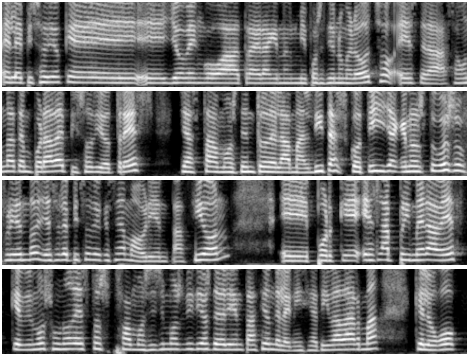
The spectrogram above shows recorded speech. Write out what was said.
El episodio que eh, yo vengo a traer aquí en mi posición número 8 es de la segunda temporada, episodio 3. Ya estamos dentro de la maldita escotilla que nos estuvo sufriendo y es el episodio que se llama Orientación, eh, porque es la primera vez que vemos uno de estos famosísimos vídeos de orientación de la iniciativa Dharma que luego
